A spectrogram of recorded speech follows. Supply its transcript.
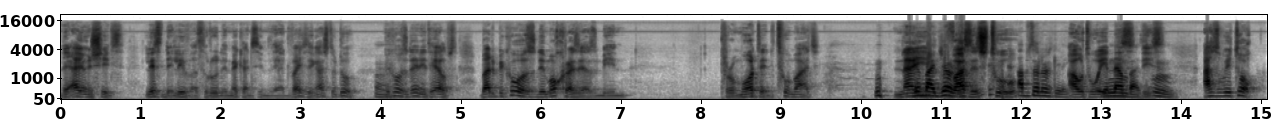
The iron sheets, let's deliver through the mechanism they're advising us to do. Hmm. Because then it helps. But because democracy has been promoted too much, The nine majority. versus two Absolutely. outweigh the this- numbers. this. Mm. As we talk,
